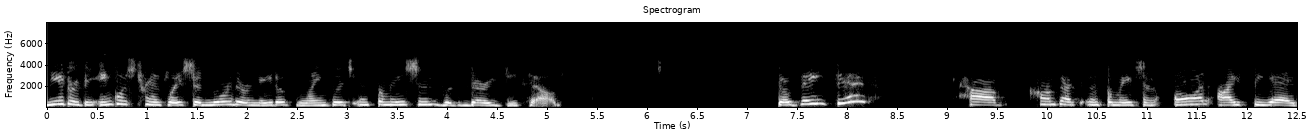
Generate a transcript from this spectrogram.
Neither the English translation nor their native language information was very detailed. So they did have contact information on ICA,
